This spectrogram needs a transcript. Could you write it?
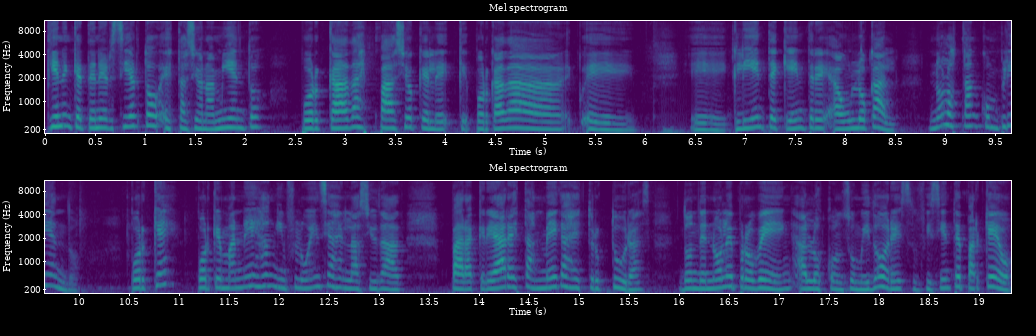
Tienen que tener cierto estacionamiento por cada espacio que le, por cada eh, eh, cliente que entre a un local. No lo están cumpliendo. ¿Por qué? Porque manejan influencias en la ciudad para crear estas megas estructuras donde no le proveen a los consumidores suficiente parqueo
